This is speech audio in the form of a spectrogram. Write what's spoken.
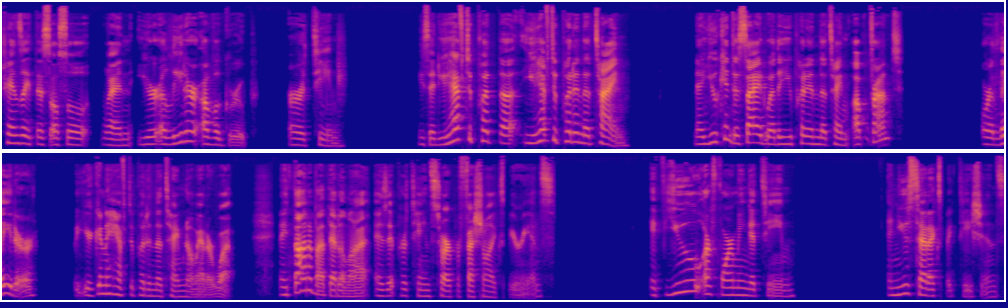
translate this also when you're a leader of a group or a team. He said, you have to put the, you have to put in the time now you can decide whether you put in the time upfront or later, but you're going to have to put in the time no matter what. And I thought about that a lot as it pertains to our professional experience. If you are forming a team and you set expectations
